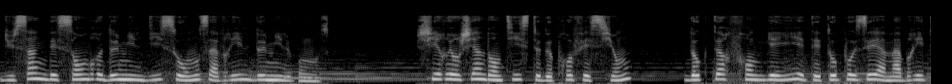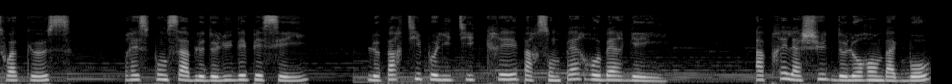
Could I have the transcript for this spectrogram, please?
du 5 décembre 2010 au 11 avril 2011. Chirurgien dentiste de profession, Dr Franck Guéhi était opposé à Mabrit Ouakeus, responsable de l'UDPCI, le parti politique créé par son père Robert Guéhi. Après la chute de Laurent Gbagbo,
